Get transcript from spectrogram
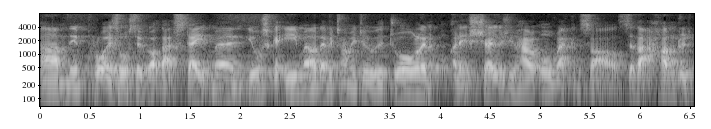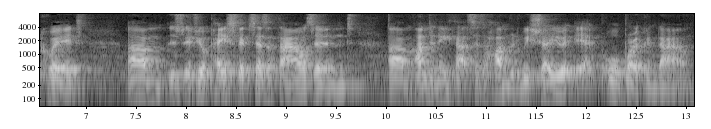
Um, the employer's also got that statement. You also get emailed every time you do a withdrawal, and, and it shows you how it all reconciles. So that hundred quid, um, if your pay slip says a thousand. Um, underneath that says 100 we show you it, it all broken down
